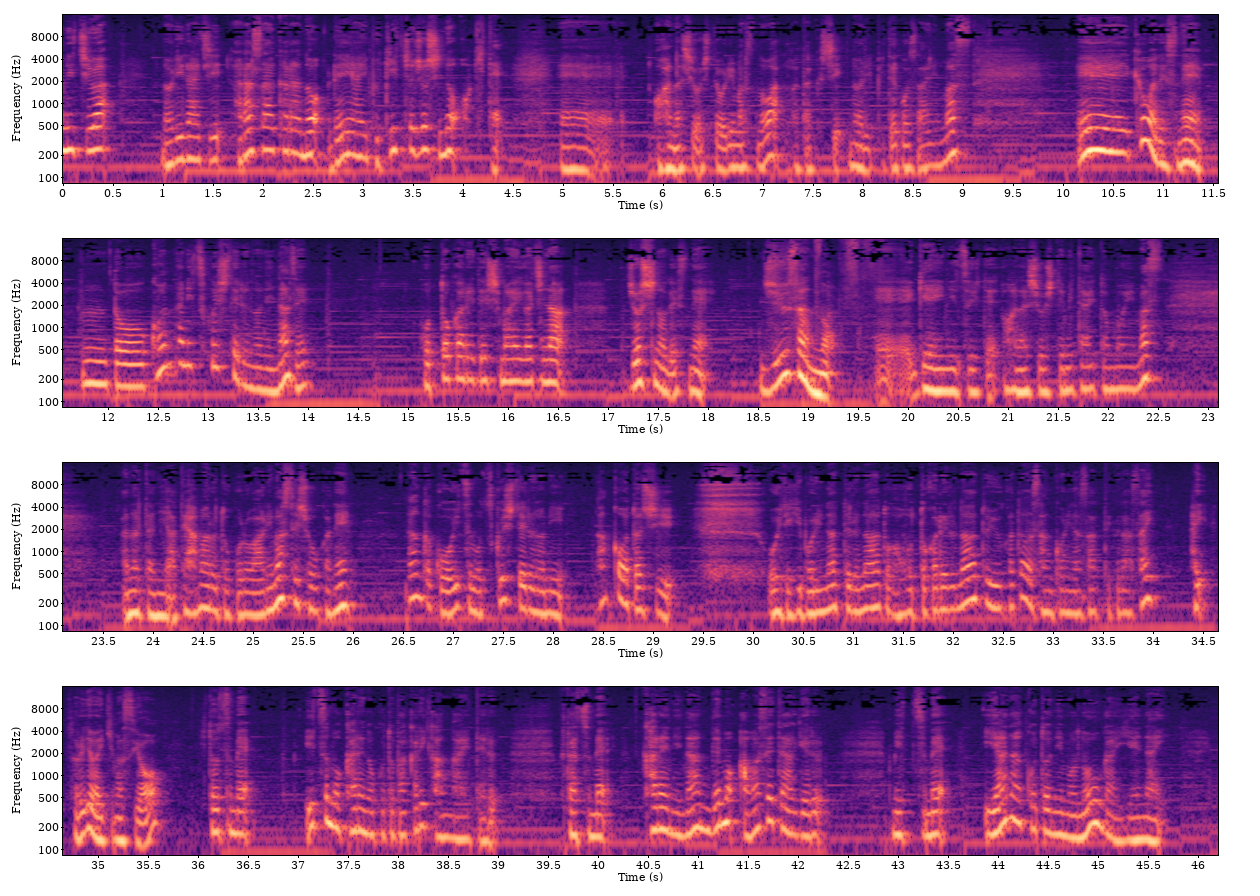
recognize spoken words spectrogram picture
こんにちは。のりラジアラサーからの恋愛不吉女子の掟、えー、お話をしておりますのは私のりぴでございます、えー、今日はですねうんとこんなに尽くしてるのになぜほっとかれてしまいがちな女子のですね13の、えー、原因についてお話をしてみたいと思います。あなたに当てはまるところはありますでしょうかね。なんかこういつも尽くしてるのになんか私置いてきぼりになってるなとかほっとかれるなという方は参考になさってください。はいそれではいきますよ。1つ目いつも彼のことばかり考えてる。2つ目彼に何でも合わせてあげる。3つ目嫌なことにもノーが言えない。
